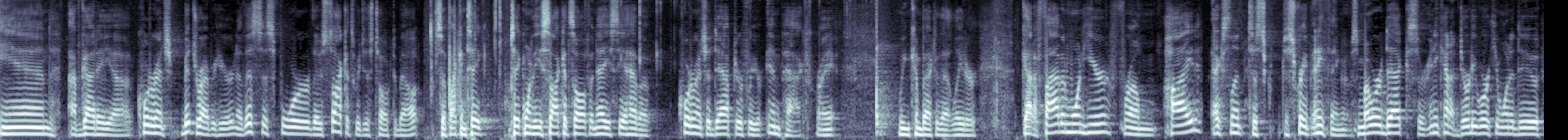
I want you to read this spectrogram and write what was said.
And I've got a uh, quarter inch bit driver here. Now this is for those sockets we just talked about. So if I can take, take one of these sockets off, and now you see I have a quarter inch adapter for your impact, right? We can come back to that later. Got a five in one here from Hyde. Excellent to, to scrape anything. Mower decks or any kind of dirty work you want to do.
